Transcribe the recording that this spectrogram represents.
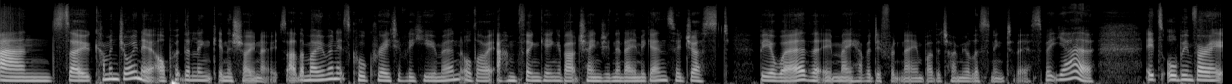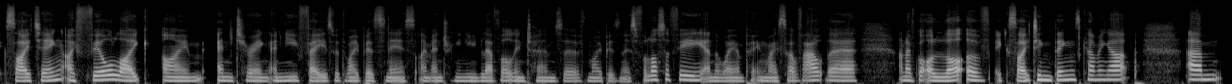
And so come and join it. I'll put the link in the show notes. At the moment, it's called Creatively Human, although I am thinking about changing the name again. So just be aware that it may have a different name by the time you're listening to this. But yeah, it's all been very exciting. I feel like I'm entering a new phase with my business. I'm entering a new level in terms of my business philosophy and the way I'm putting myself out there. And I've got a lot of exciting things coming up. Um,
